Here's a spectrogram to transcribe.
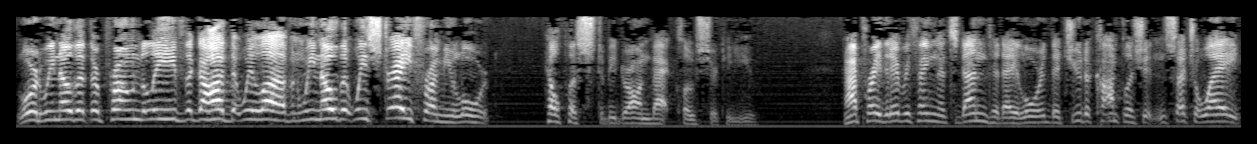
Lord, we know that they're prone to leave the God that we love, and we know that we stray from you, Lord. Help us to be drawn back closer to you. And I pray that everything that's done today, Lord, that you'd accomplish it in such a way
